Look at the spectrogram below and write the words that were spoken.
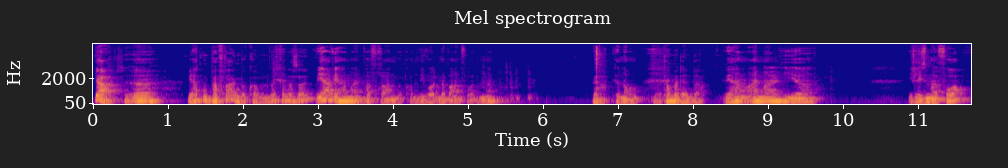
Ja, äh, wir hatten ein paar Fragen bekommen, ne? Kann das sein? Ja, wir haben ein paar Fragen bekommen, die wollten wir beantworten. Ne? Ja. Genau. Was haben wir denn da? Wir haben einmal hier, ich lese mal vor.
